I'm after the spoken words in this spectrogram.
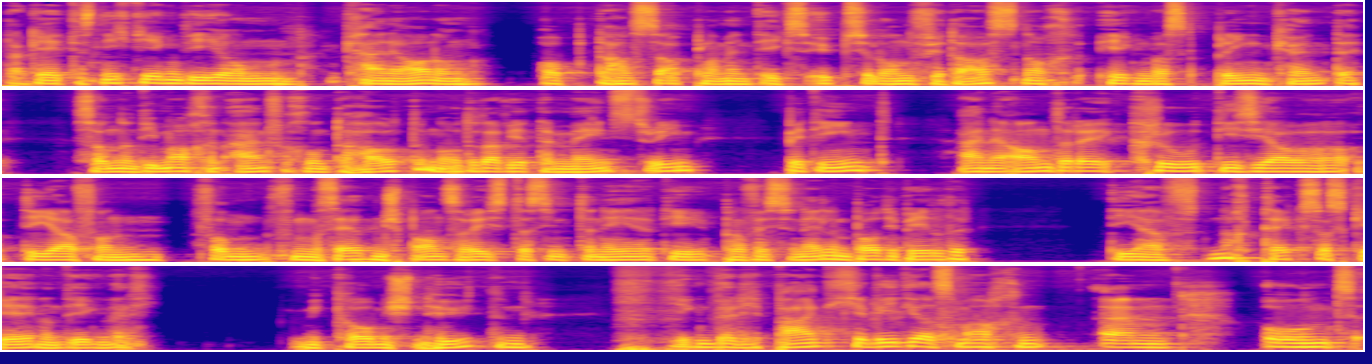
da geht es nicht irgendwie um, keine Ahnung, ob das Supplement XY für das noch irgendwas bringen könnte, sondern die machen einfach Unterhaltung oder da wird der Mainstream bedient. Eine andere Crew, die ja, die ja von, vom, vom selben Sponsor ist, das sind dann eher die professionellen Bodybuilder, die auf, nach Texas gehen und irgendwelche mit komischen Hüten irgendwelche peinliche Videos machen. Ähm, und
